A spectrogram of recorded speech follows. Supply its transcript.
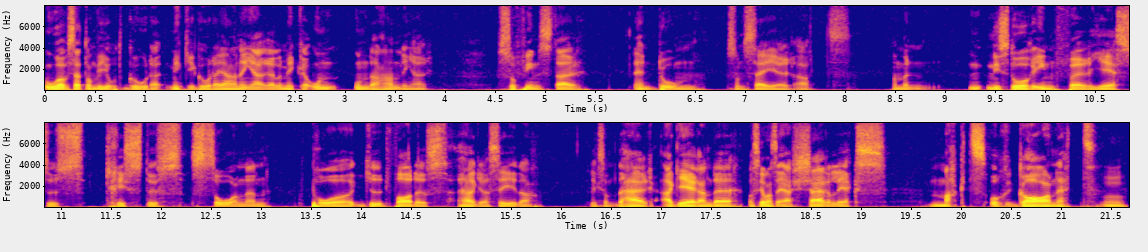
oavsett om vi gjort goda, mycket goda gärningar eller mycket on, onda handlingar, så finns där en dom som säger att ja, men, ni står inför Jesus Kristus, sonen på Gud faders högra sida. Liksom det här agerande, vad ska man säga, kärleksmaktsorganet mm.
